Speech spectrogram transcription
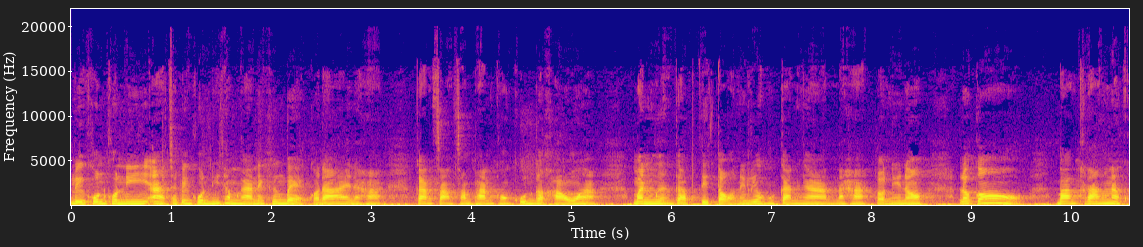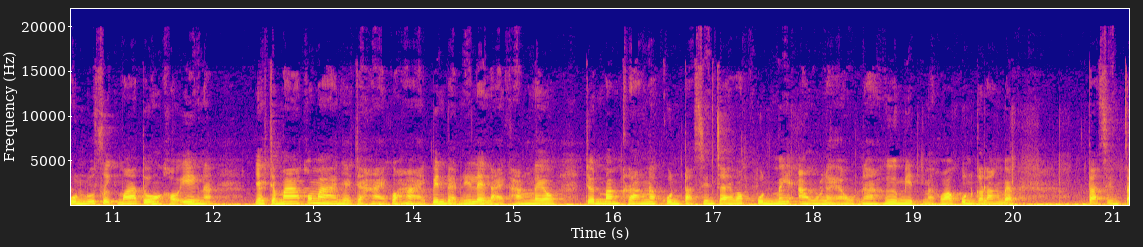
หรือคนคนนี้อาจจะเป็นคนที่ทำงานในเครื่องแบบก็ได้นะคะ การสานสัมพันธ์ของคุณกับเขาอะมันเหมือนกับติดต่อในเรื่องของการงานนะคะ ตอนนี้เนาะแล้วก็บางครั้งนะคุณรู้สึกว่าตัวของเขาเองน่ะอยากจะมาก็มาอยากจะหายก็หายเป็นแบบนี้หลาย ๆ ครั้งแล้ว จนบางครั้งนะคุณตัดสินใจว่าคุณไม่เอาแล้วนะเฮอร์มิตหมายความว่าคุณกำลังแบบตัดสินใจ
